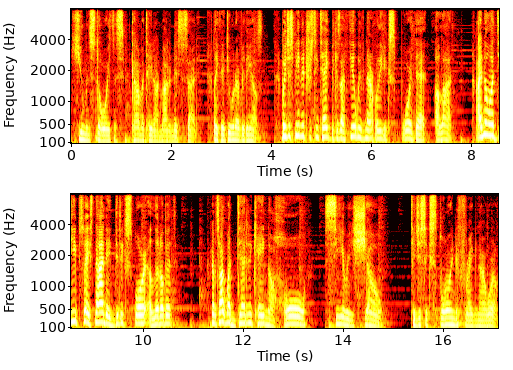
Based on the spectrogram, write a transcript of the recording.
human stories and commentate on modern day society, like they do in everything else. But just be an interesting take because I feel we've not really explored that a lot. I know on Deep Space Nine they did explore it a little bit. But I'm talking about dedicating a whole series show to just exploring the Ferenginar world.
